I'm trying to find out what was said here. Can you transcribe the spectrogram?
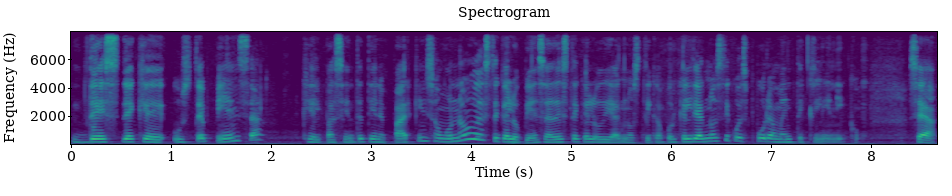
desde que usted piensa que el paciente tiene Parkinson o no desde que lo piensa, desde que lo diagnostica, porque el diagnóstico es puramente clínico. O sea,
